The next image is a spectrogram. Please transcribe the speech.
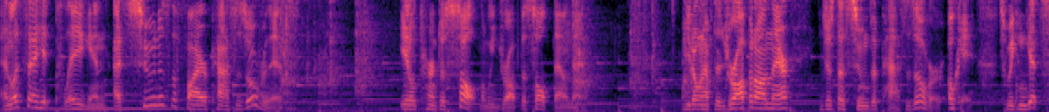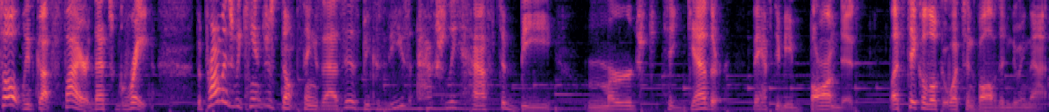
and let's say I hit play again, as soon as the fire passes over this, it'll turn to salt, and we drop the salt down there. You don't have to drop it on there, just as soon as it passes over. Okay, so we can get salt, we've got fire, that's great. The problem is we can't just dump things as is because these actually have to be merged together. They have to be bonded. Let's take a look at what's involved in doing that.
